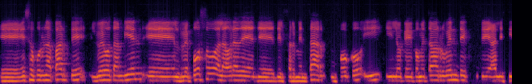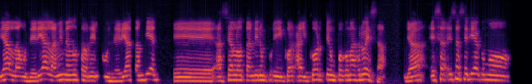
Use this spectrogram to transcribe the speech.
Eh, eso por una parte. Luego también el reposo a la hora de, de- del fermentar un poco y, y lo que comentaba Rubén de, de al estirarla, uslerearla, a mí me gusta usle- uslerear también, eh, hacerlo también un y al corte un poco más gruesa. ¿ya? Esa, esa sería como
